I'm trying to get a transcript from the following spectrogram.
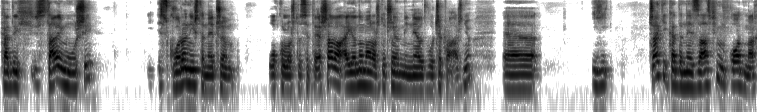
kad ih stavim u uši, skoro ništa ne čujem okolo što se dešava, a i ono malo što čujem mi ne odvuče pažnju. Uh, I čak i kada ne zaspim odmah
